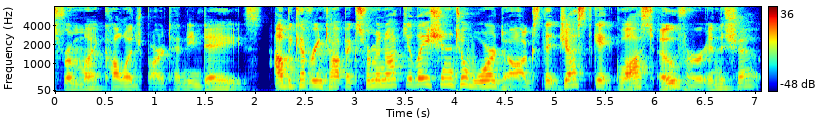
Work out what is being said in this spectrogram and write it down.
from my college bartending days. I'll be covering topics from inoculation to war dogs that just get glossed over in the show.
